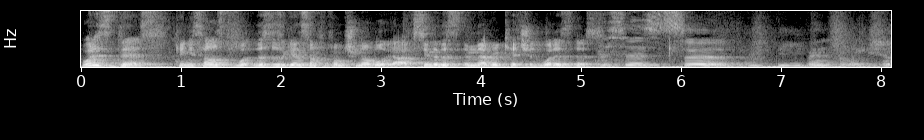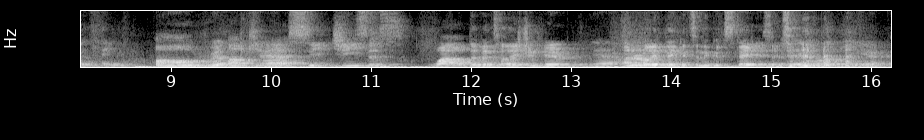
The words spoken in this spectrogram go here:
what is this? Can you tell us what this is again something from Chernobyl? I've seen this in every kitchen. What is this? This is uh, the ventilation thing. Oh, re- okay, I see. Jesus. Wow, the ventilation here. Yeah. I don't really think it's in a good state, is it? Take a look here.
